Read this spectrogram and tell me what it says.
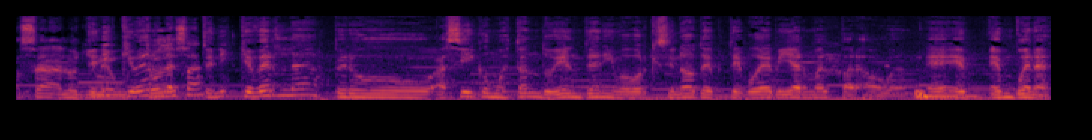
o sea, lo que me Tenéis que, gustó verla, esa que verla, pero así como estando bien de ánimo, porque si no te, te puede pillar mal parado, weón. Es, es- es buena,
